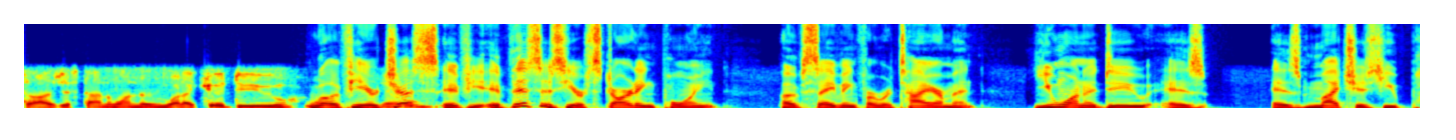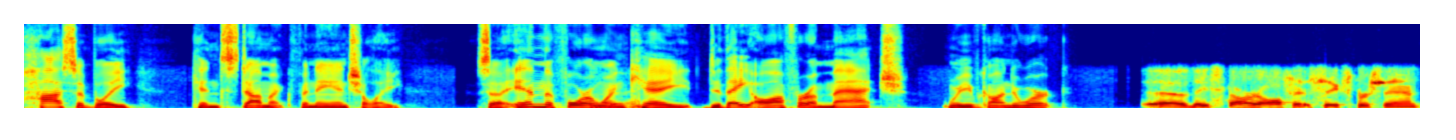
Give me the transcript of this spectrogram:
so I was just kind of wondering what I could do. Well, if you're You know- just if you if this is your starting point of saving for retirement, you want to do as as much as you possibly can stomach financially. So in the 401k, do they offer a match where you've gone to work? Uh, they start off at 6%.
